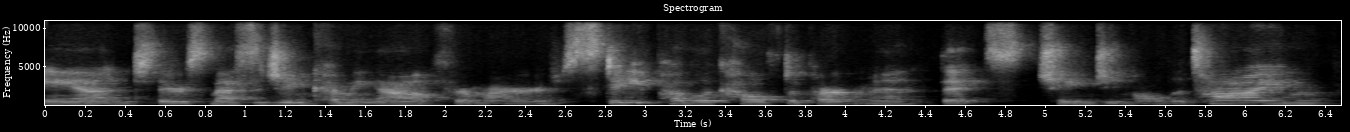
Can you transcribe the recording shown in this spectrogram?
And there's messaging coming out from our state public health department that's changing all the time.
